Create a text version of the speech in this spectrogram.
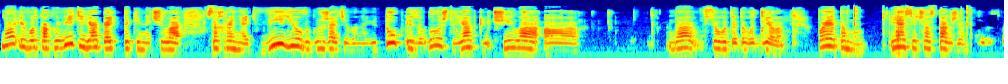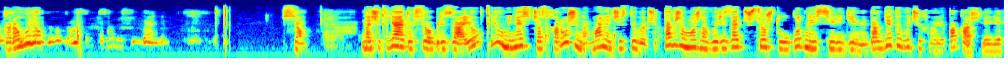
Да, и вот как вы видите, я опять-таки начала сохранять видео, выгружать его на YouTube и забыла, что я отключила а, да, все вот это вот дело. Поэтому я сейчас также караулю. Все. Значит, я это все обрезаю, и у меня сейчас хороший, нормальный, чистый вебчик. Также можно вырезать все, что угодно из середины. Да, где-то вы чихнули, покашляли,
